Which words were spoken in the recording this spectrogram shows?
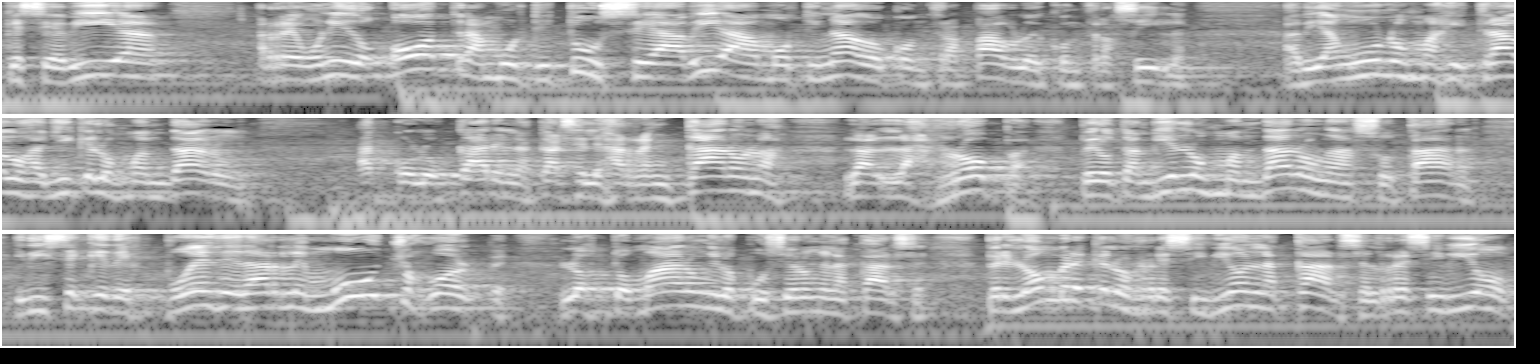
que se había reunido, otra multitud se había amotinado contra Pablo y contra Sila. Habían unos magistrados allí que los mandaron a colocar en la cárcel, les arrancaron las ropas, pero también los mandaron a azotar. Y dice que después de darle muchos golpes, los tomaron y los pusieron en la cárcel. Pero el hombre que los recibió en la cárcel recibió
